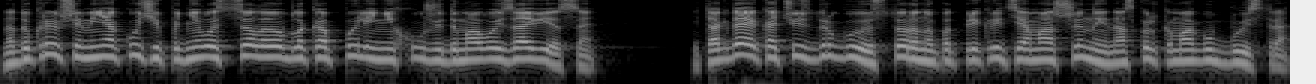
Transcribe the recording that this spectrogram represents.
Над укрывшей меня кучей поднялось целое облако пыли не хуже дымовой завесы. И тогда я качусь в другую сторону под прикрытие машины и насколько могу быстро.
